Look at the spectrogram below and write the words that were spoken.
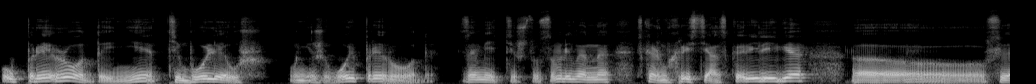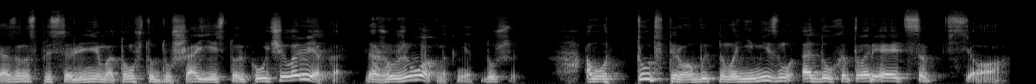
у природы нет, тем более уж у неживой природы. Заметьте, что современная, скажем, христианская религия Э, связано с представлением о том, что душа есть только у человека. Даже у животных нет души. А вот тут в первобытном анимизме одухотворяется все,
